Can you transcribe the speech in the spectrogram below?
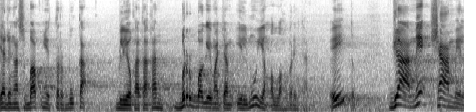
ya dengan sebabnya terbuka. Beliau katakan berbagai macam ilmu yang Allah berikan. Itu. Jami' syamil.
